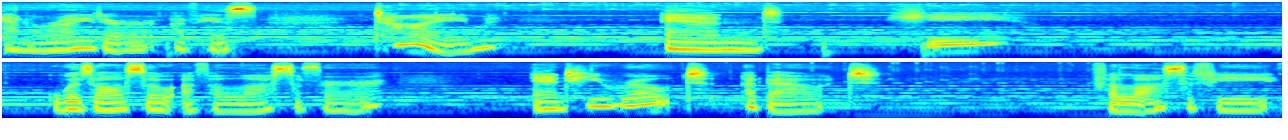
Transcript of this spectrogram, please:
and writer of his time, and he was also a philosopher, and he wrote about philosophy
